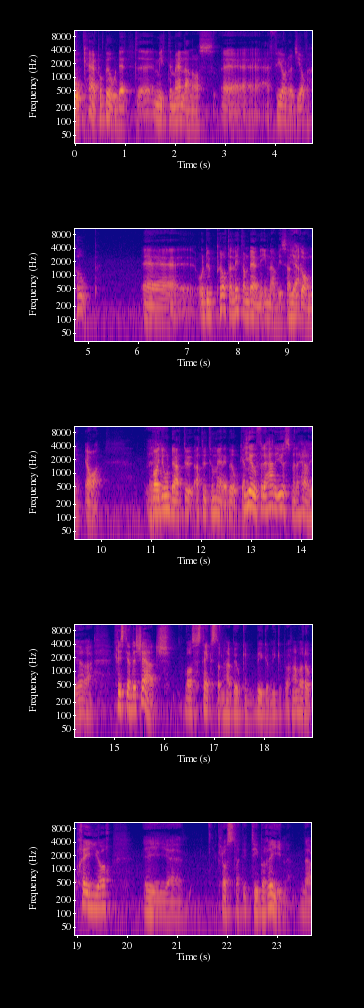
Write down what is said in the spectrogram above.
bok här på bordet eh, mitt emellan oss. Eh, Theology of Hope. Eh, och du pratade lite om den innan vi satte Ja. igång. Ja. Vad Eh. gjorde att du, att du tog med dig boken? Jo, för det hade just med det här att göra. Christian de Church, vars texter den här boken bygger mycket på, han var då prior i eh, klostret i Tiberin, där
